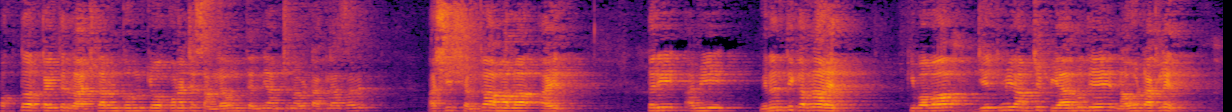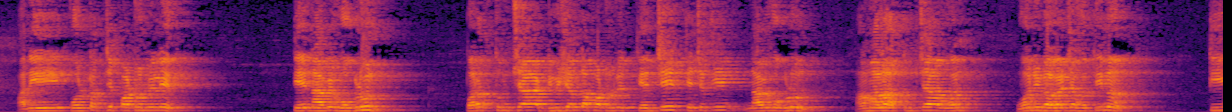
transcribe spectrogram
फक्त काहीतरी राजकारण करून किंवा कोणाच्या सांगल्यावरून त्यांनी आमची नावे टाकले असावेत अशी शंका आम्हाला आहेत. तरी आम्ही विनंती करणार आहेत की बाबा जे तुम्ही आमचे पी आरमध्ये नावं टाकलेत आणि कोर्टात जे पाठवलेले आहेत ते नावे वगळून परत तुमच्या डिव्हिजनला पाठवले. त्यांचे त्याच्याची नावे वगळून आम्हाला तुमच्या वन वन विभागाच्या वतीनं ती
